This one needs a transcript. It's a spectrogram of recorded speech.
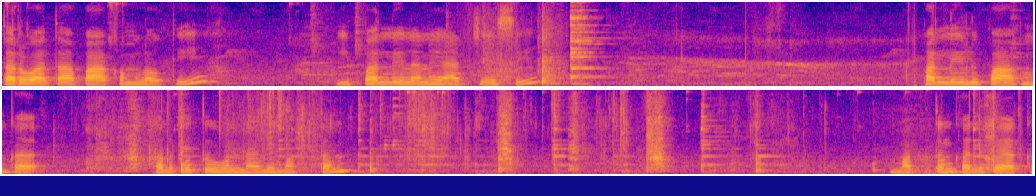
తర్వాత ఆ పాకంలోకి ఈ పల్లీలను యాడ్ చేసి పల్లీలు పాకం క కలుపుతూ ఉండాలి మొత్తం. మొత్తం కలిపాక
